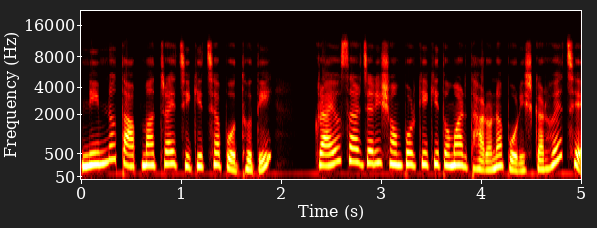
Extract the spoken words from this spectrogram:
নিম্ন তাপমাত্রায় চিকিৎসা পদ্ধতি ক্রায়োসার্জারি সম্পর্কে কি তোমার ধারণা পরিষ্কার হয়েছে?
